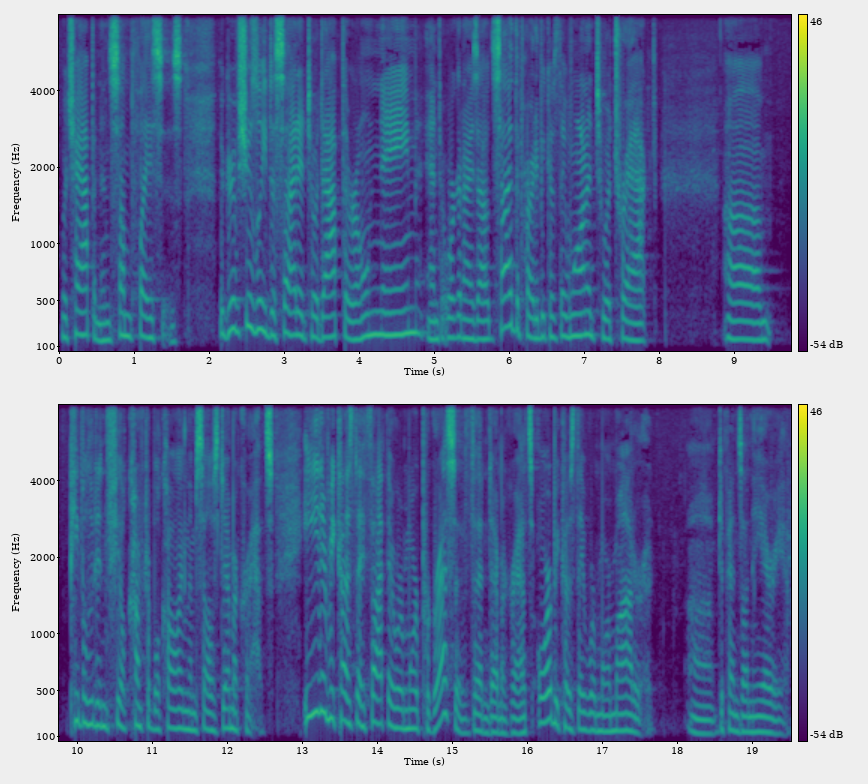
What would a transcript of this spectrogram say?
which happened in some places. The groups usually decided to adopt their own name and to organize outside the party because they wanted to attract um, people who didn't feel comfortable calling themselves Democrats, either because they thought they were more progressive than Democrats or because they were more moderate. Uh, depends on the area.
